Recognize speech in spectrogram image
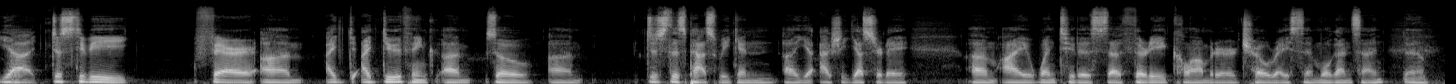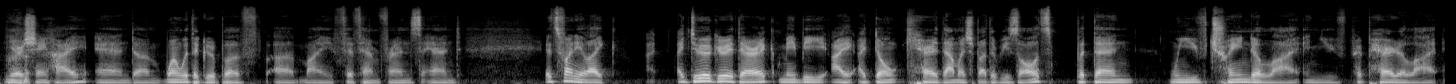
Yeah. Just to be fair, um, I I do think um, so. Um, just this past weekend, uh, yeah, actually yesterday, um, I went to this uh, 30 kilometer trail race in Moganshan Damn. near Shanghai and um, went with a group of uh, my FitFam friends. And it's funny, like, I, I do agree with Aric. Maybe I, I don't care that much about the results, but then when you've trained a lot and you've prepared a lot,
